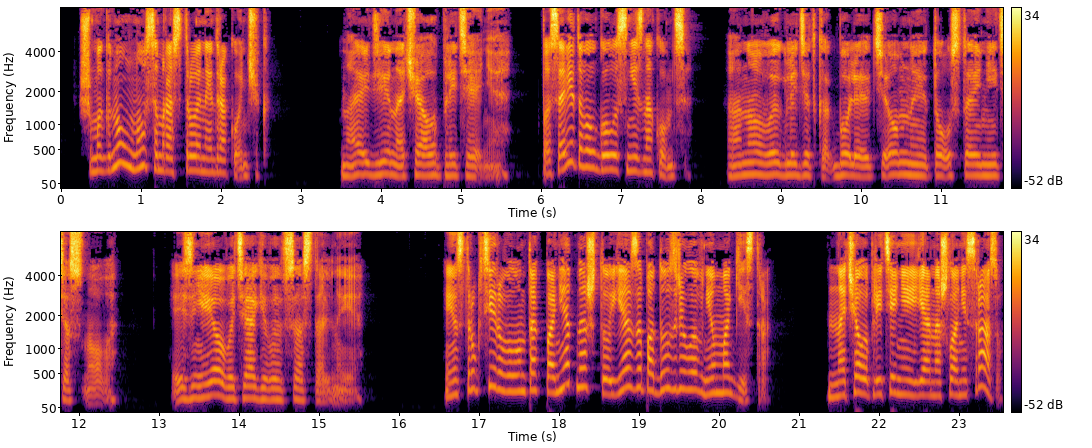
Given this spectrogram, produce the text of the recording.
— шмыгнул носом расстроенный дракончик. «Найди начало плетения», — посоветовал голос незнакомца. «Оно выглядит как более темная и толстая нить основа. Из нее вытягиваются остальные». Инструктировал он так понятно, что я заподозрила в нем магистра. Начало плетения я нашла не сразу,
